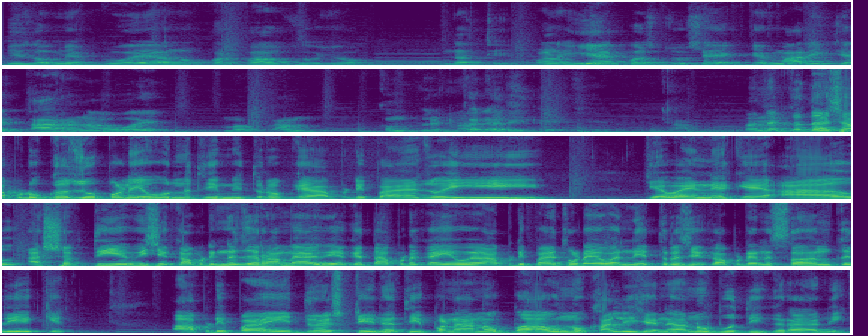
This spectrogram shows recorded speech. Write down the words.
બીજો મેં કોઈ આનો પ્રભાવ જોયો નથી. પણ એક વસ્તુ છે કે મારી જે ધારણા હોય મારું કામ કમ્પ્લીટ કરે દે છે. અને કદાચ આપણું ગજુ પણ એવું નથી. મિત્રો કે આપણી પાસે જો એ કહેવાય ને કે આ આ શક્તિ એવી છે કે આપણી નજર સામે આવી કે આપણે કઈ એવું આપણી પાસે થોડા એવા નેત્ર છે કે આપણે એને સહન કરીએ કે આપણી પાસે એ દ્રષ્ટિ નથી પણ આનો ભાવનો ખાલી છે ને અનુભૂતિ કરાયની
